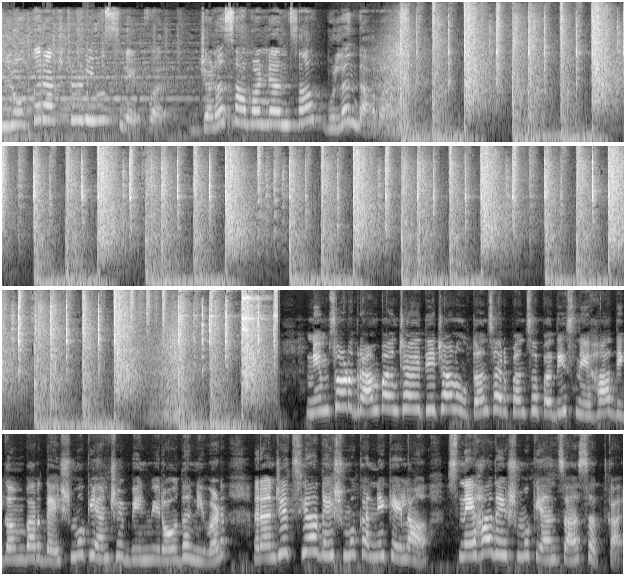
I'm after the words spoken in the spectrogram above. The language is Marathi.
लोकराष्ट्र न्यूज नेटवर्क जनसामान्यांचा बुलंद आवाज. निमसोड ग्रामपंचायतीच्या नूतन सरपंचपदी स्नेहा दिगंबर देशमुख यांची बिनविरोध निवड. रणजितसिंह देशमुख यांनी केला स्नेहा देशमुख यांचा सत्कार.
